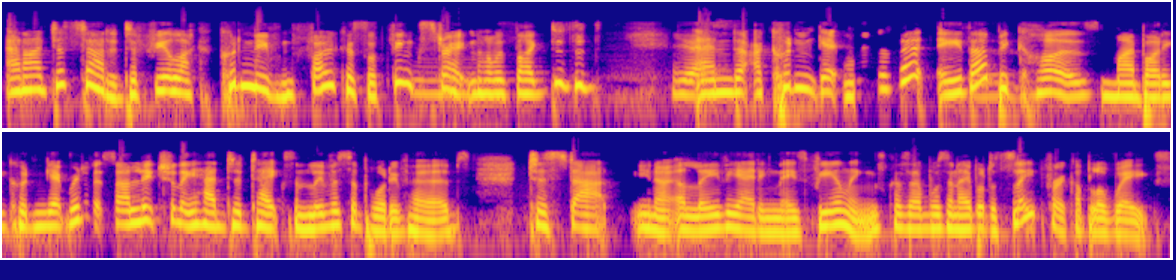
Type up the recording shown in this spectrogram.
And I just started to feel like I couldn't even focus or think straight. And I was like, Yes. And I couldn't get rid of it either mm. because my body couldn't get rid of it. So I literally had to take some liver supportive herbs to start, you know, alleviating these feelings because I wasn't able to sleep for a couple of weeks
